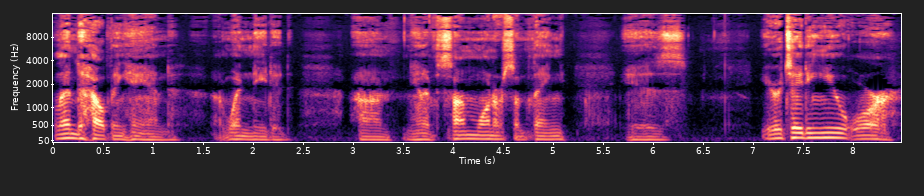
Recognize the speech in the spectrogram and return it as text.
lend a helping hand when needed. Um, and if someone or something is irritating you or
